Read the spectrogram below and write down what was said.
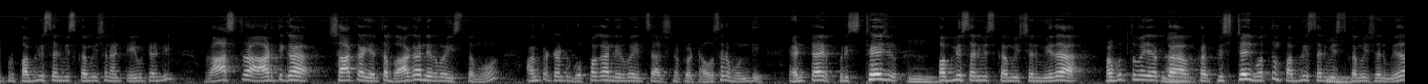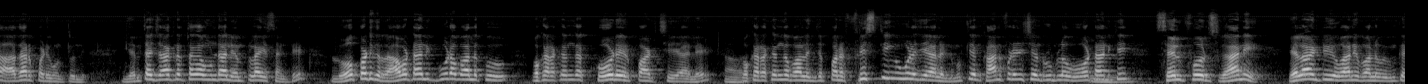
ఇప్పుడు పబ్లిక్ సర్వీస్ కమిషన్ అంటే ఏమిటండి రాష్ట్ర ఆర్థిక శాఖ ఎంత బాగా నిర్వహిస్తామో అంతకంటే గొప్పగా నిర్వహించాల్సినటువంటి అవసరం ఉంది. Entire prestige public service commission మీద ప్రభుత్వం యొక్క ప్రిస్టేజ్ మొత్తం పబ్లిక్ సర్వీస్ కమిషన్ మీద ఆధారపడి ఉంటుంది. ఎంత జాగ్రత్తగా ఉండాలి ఎంప్లాయీస్ అంటే లోపలికి రావడానికి కూడా వాళ్ళకు ఒక రకంగా కోడ్ ఏర్పాటు చేయాలి. ఒక రకంగా వాళ్ళని చెప్పాలంటే ఫ్రిస్కింగ్ కూడా చేయాలండి. ముఖ్యంగా కాన్ఫిడెన్షియల్ రూమ్లో పోవడానికి సెల్ ఫోన్స్ కానీ ఎలాంటివి కానీ వాళ్ళు ఇంకా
